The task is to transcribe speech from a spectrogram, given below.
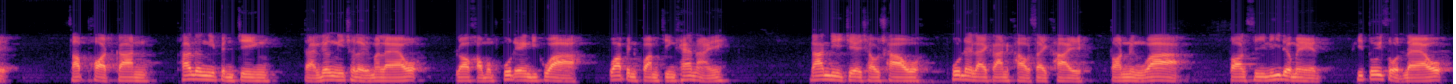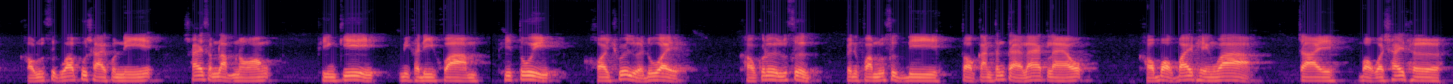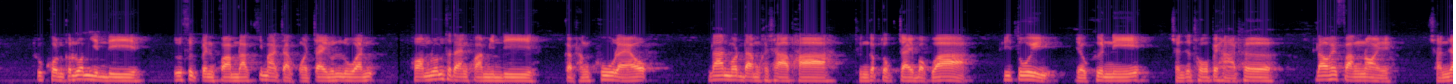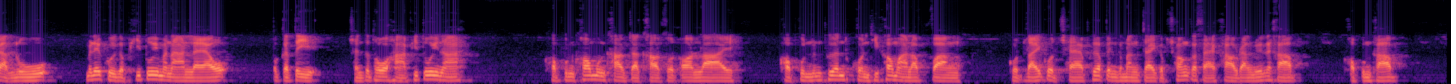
ซับพอร์ตกัน ถ้าเรื่องนี้เป็นจริง แต่เรื่องนี้เฉลยมาแล้ว รอเขามาพูดเองดีกว่า ว่าเป็นความจริงแค่ไหน ด้านดีเจชาเชาพูดในรายการข่าวใส่ไข่ตอนหนึ่งว่า ตอนซีรีส์เดอะเมดพี่ตุ้ยโสดแล้ว เขารู้สึกว่าผู้ชายคนนี้ ใช่สำหรับน้อง พิงกี้มีคดีความ พี่ตุ้ย คอยช่วยเหลือด้วย เขาก็เลยรู้สึกเป็นความรู้สึกดีต่อกันตั้งแต่แรกแล้ว เขาบอกใบ้เพลงว่า ใจบอกว่าใช่เธอ ทุกคนก็ร่วมยินดี รู้สึกเป็นความรักที่มาจากหัวใจล้วนๆพร้อมร่วมแสดงความยินดีกับทั้งคู่แล้ว ด้านมดดำคชาภาถึงกับตกใจบอกว่า พี่ตุ้ย เดี๋ยวคืนนี้ ฉันจะโทรไปหาเธอ เล่าให้ฟังหน่อย ฉันอยากรู้ไม่ได้คุยกับพี่ตุ้ยมานานแล้ว ปกติฉันจะโทรหาพี่ตุ้ยนะ ขอบคุณข้อมูลข่าวจากข่าวสดออนไลน์ ขอบคุณเพื่อนๆทุกคนที่เข้ามารับฟัง กดไลค์กดแชร์เพื่อเป็นกำลังใจกับช่องกระแสข่าวดังด้วยนะครับ ขอบคุณครับ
